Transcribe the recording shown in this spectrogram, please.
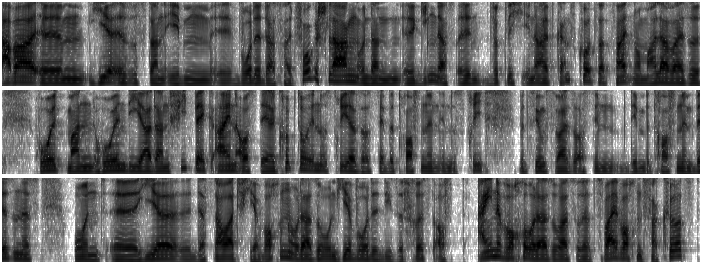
Aber ähm, hier ist es dann eben, äh, wurde das halt vorgeschlagen und dann äh, ging das äh, wirklich innerhalb ganz kurzer Zeit. Normalerweise holt man, holen die ja dann Feedback ein aus der Kryptoindustrie, also aus der betroffenen Industrie, beziehungsweise aus dem, dem betroffenen Business. Und äh, hier, das dauert vier Wochen oder so. Und hier wurde diese Frist auf eine Woche oder sowas oder zwei Wochen verkürzt.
